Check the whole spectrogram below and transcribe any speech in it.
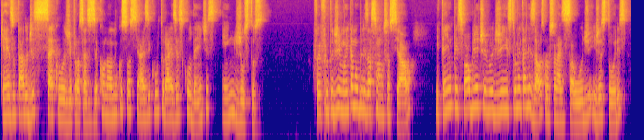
que é resultado de séculos de processos econômicos, sociais e culturais excludentes e injustos. Foi fruto de muita mobilização social e tem o principal objetivo de instrumentalizar os profissionais de saúde e gestores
